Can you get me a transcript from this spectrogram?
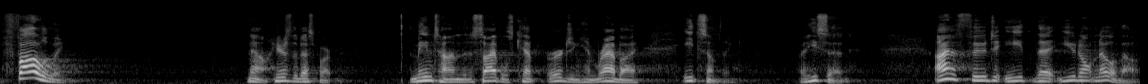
following. Now, here's the best part. Meantime, the disciples kept urging him, Rabbi, eat something. But he said, I have food to eat that you don't know about.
